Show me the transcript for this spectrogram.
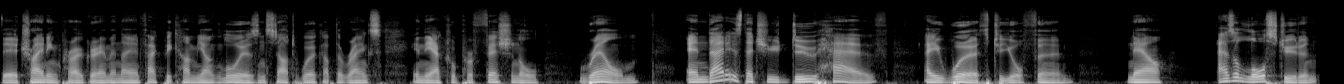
their training program, and they in fact become young lawyers and start to work up the ranks in the actual professional realm. And that is that you do have a worth to your firm. Now, as a law student,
